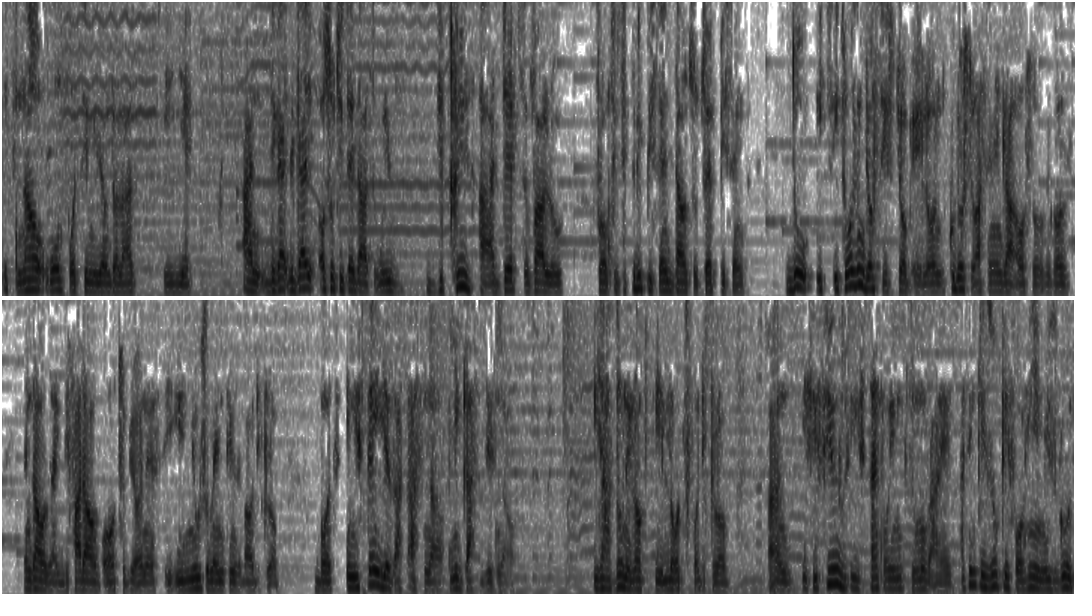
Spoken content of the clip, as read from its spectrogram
It's now 140 million dollars a year. And the guy, the guy also tweeted that we've decreased our debt value from 53% down to 12%. Though it, it wasn't just his job alone. Kudos to Arsene Wenger also because Wenger was like the father of all, to be honest. He, he knew so many things about the club. But in his 10 years at Arsenal, I mean, gas this now, he has done a lot, a lot for the club. And if he feels it's time for him to move ahead, I think it's okay for him. It's good.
